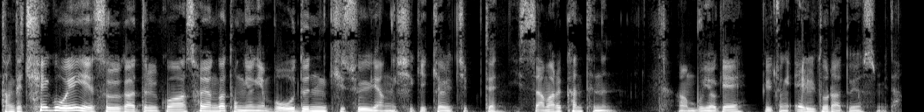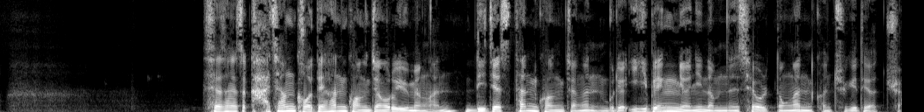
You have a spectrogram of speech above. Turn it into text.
당대 최고의 예술가들과 서양과 동양의 모든 기술 양식이 결집된 이 사마르칸트는 어, 무역의 일종의 엘도라도였습니다. 세상에서 가장 거대한 광장으로 유명한 리제스탄 광장은 무려 200년이 넘는 세월 동안 건축이 되었죠.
